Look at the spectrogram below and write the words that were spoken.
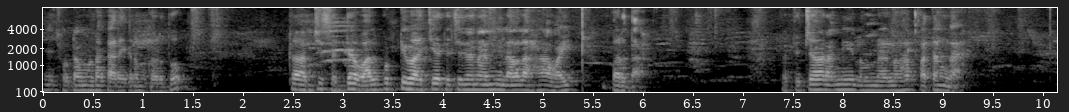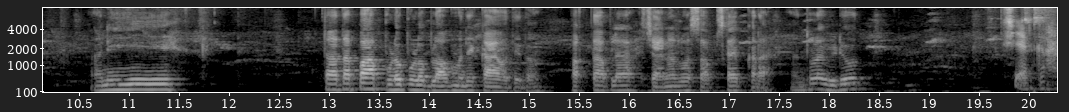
हे छोटा मोठा कार्यक्रम करतो. तर आमची सध्या वालपुट्टी व्हायची आहे त्याच्यानं आम्ही लावला हा व्हाईट पडदा. तर त्याच्यावर आम्ही लावून राहिलो हा पतंगा. आणि तर आता पहा पुढं पुढं ब्लॉगमध्ये काय होते तर. फक्त आपल्या चॅनलवर सबस्क्राईब करा आणि थोडा व्हिडिओ शेअर करा.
